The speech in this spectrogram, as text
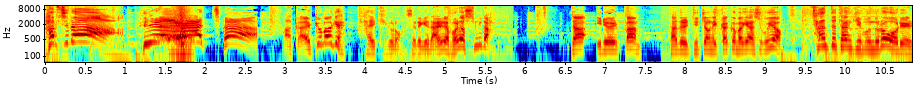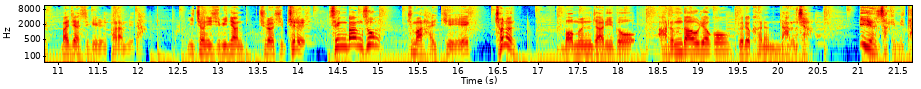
합시다. 자, 아, 깔끔하게 하이킥으로 쓰레기 날려버렸습니다. 자, 일요일 밤 다들 뒷정리 깔끔하게 하시고요. 산뜻한 기분으로 월요일 맞이하시길 바랍니다. 2022년 7월 17일 생방송 주말 하이킥. 저는 머문 자리도 아름다우려고 노력하는 남자 이윤석입니다.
